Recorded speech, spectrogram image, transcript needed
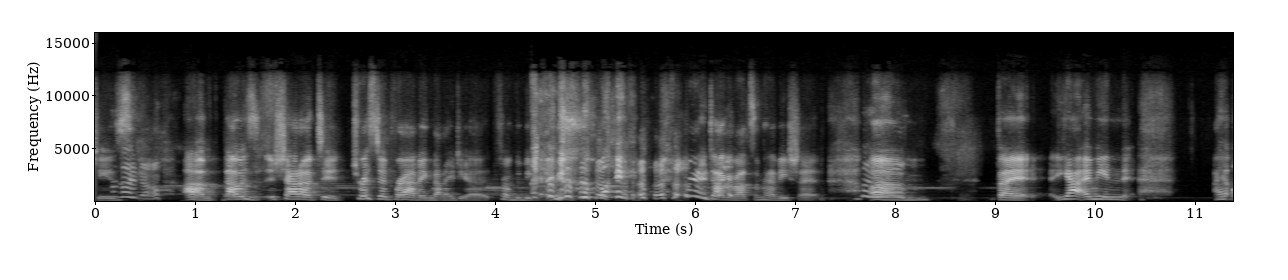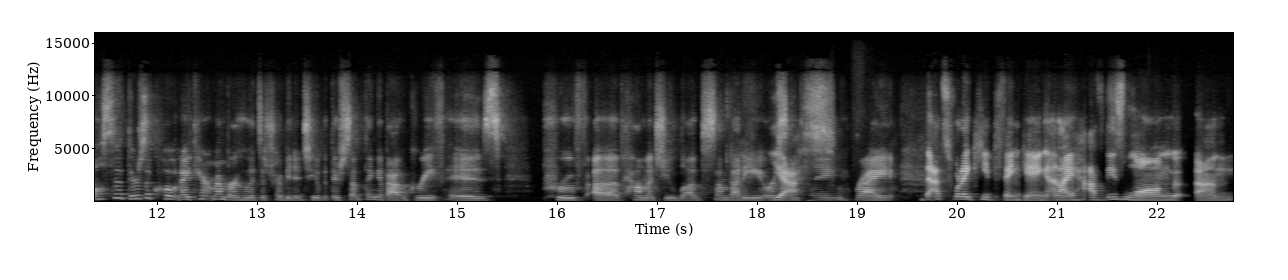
geez. I know. Um, that was shout out to Tristan for having that idea from the beginning. like, we're gonna talk about some heavy shit. Um, but yeah, I mean, I also there's a quote and I can't remember who it's attributed to, but there's something about grief is proof of how much you loved somebody or Yes. something, right? That's what I keep thinking. And I have these long um,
